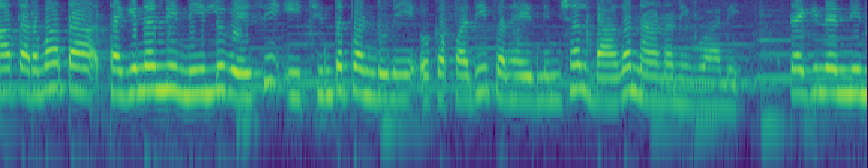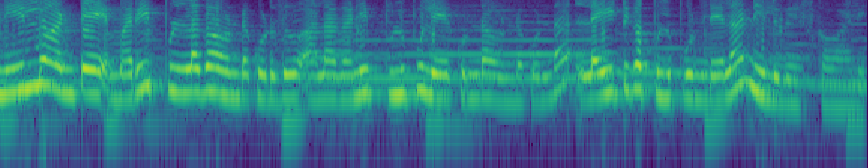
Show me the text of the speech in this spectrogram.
ఆ తర్వాత తగినన్ని నీళ్ళు వేసి ఈ చింతపండుని ఒక పది పదహైదు నిమిషాలు బాగా నాననివ్వాలి. తగినన్ని నీళ్ళు అంటే మరీ పుల్లగా ఉండకూడదు అలాగని పులుపు లేకుండా ఉండకుండా లైట్గా పులుపు ఉండేలా నీళ్ళు వేసుకోవాలి.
